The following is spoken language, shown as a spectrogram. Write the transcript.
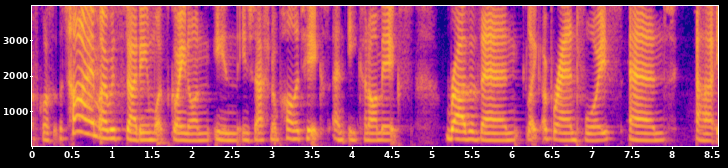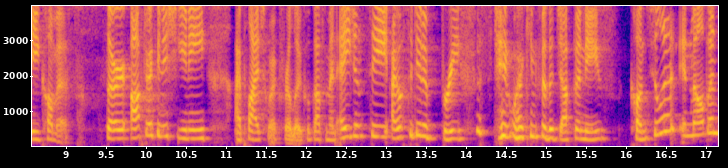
of course, at the time I was studying what's going on in international politics and economics rather than like a brand voice and uh, e commerce. So after I finished uni, I applied to work for a local government agency. I also did a brief stint working for the Japanese consulate in Melbourne,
